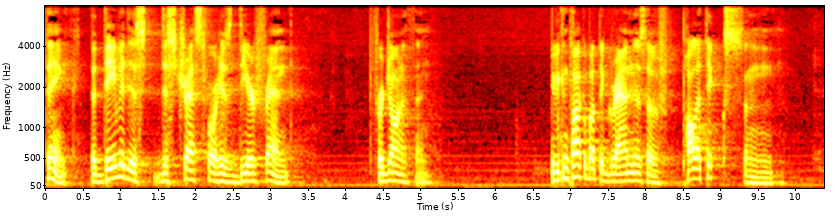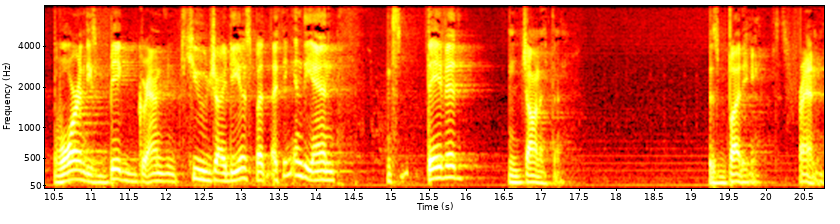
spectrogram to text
think that David is distressed for his dear friend, for Jonathan. We can talk about the grandness of politics and war and these big, grand, huge ideas, but I think in the end, it's David and Jonathan his buddy, his friend.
